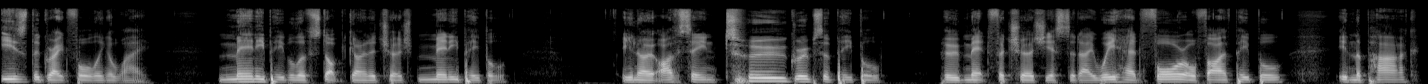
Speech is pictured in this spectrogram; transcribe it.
is the great falling away. Many people have stopped going to church. Many people, you know, I've seen two groups of people who met for church yesterday. We had four or five people in the park.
